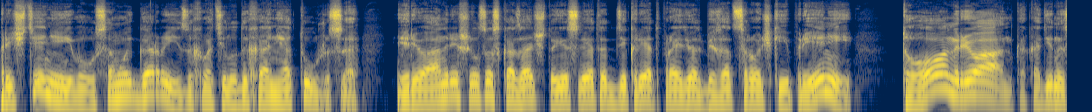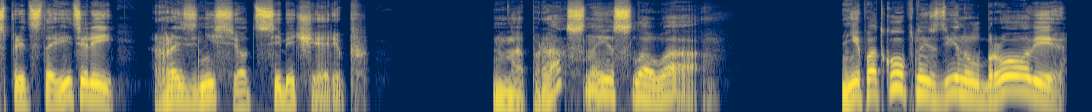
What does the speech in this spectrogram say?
При чтении его у самой горы захватило дыхание от ужаса, и Рюан решился сказать, что если этот декрет пройдет без отсрочки и прений, то он, Рюан, как один из представителей — разнесет себе череп. Напрасные слова. Неподкупный сдвинул брови,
